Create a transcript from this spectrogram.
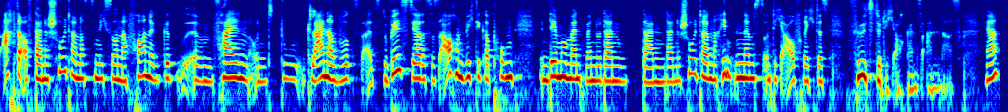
achte auf deine Schultern, dass die nicht so nach vorne ähm, fallen und du kleiner wirkst, als du bist. Ja, das ist auch ein wichtiger Punkt. In dem Moment, wenn du dann dein, deine Schultern nach hinten nimmst und dich aufrichtest, fühlst du dich auch ganz anders. Ja?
